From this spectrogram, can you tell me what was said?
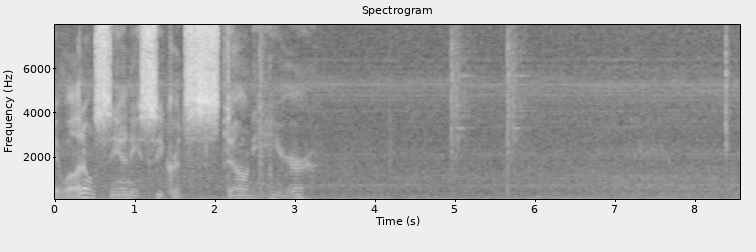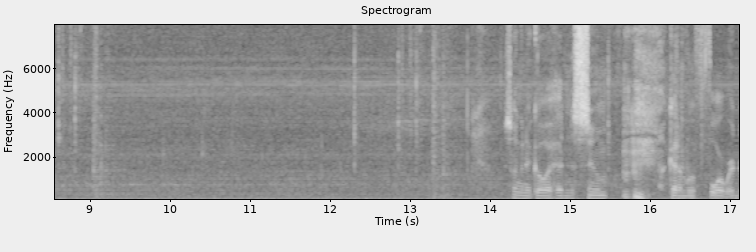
Okay, well, I don't see any secrets down here. So I'm going to go ahead and assume I've gotta move forward.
